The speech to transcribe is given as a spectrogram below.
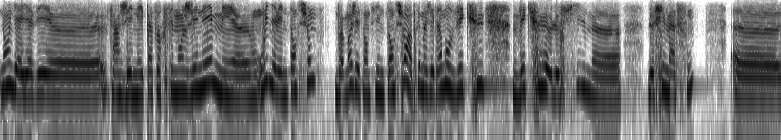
non, il y, avait, euh, enfin gêné, pas forcément gêné, mais euh, oui, il y avait une tension. Enfin, moi, j'ai senti une tension. Après, moi, j'ai vraiment vécu, vécu euh, le film, euh, le film à fond. Euh,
